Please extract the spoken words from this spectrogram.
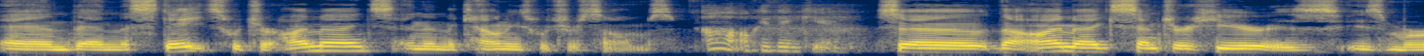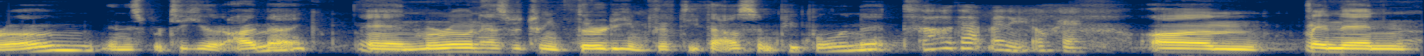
and then the states, which are aimags, and then the counties, which are soums. Oh, okay. Thank you. So the aimag center here is is Murun in this particular aimag, and Murun has between thirty and fifty thousand people in it. Oh, that many. Okay. Um, and then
